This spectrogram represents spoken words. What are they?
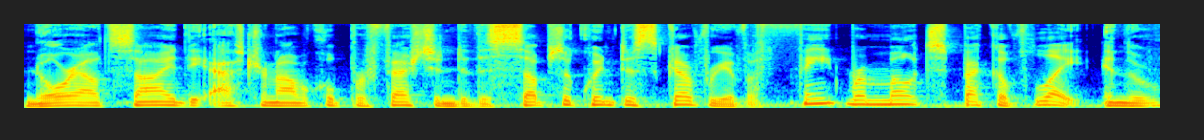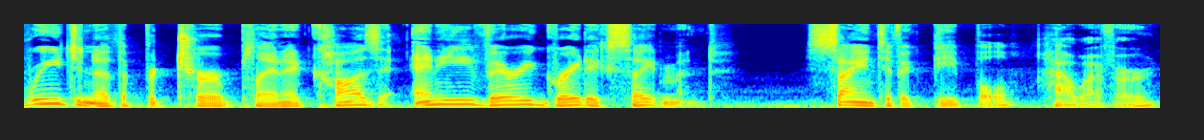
nor outside the astronomical profession did the subsequent discovery of a faint remote speck of light in the region of the perturbed planet cause any very great excitement. Scientific people, however,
